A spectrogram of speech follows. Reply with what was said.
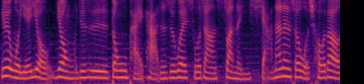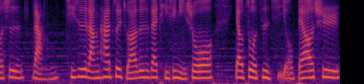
因为我也有用，就是动物牌卡，就是为所长算了一下。那那时候我抽到的是狼，其实狼它最主要就是在提醒你说要做自己哦，不要去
